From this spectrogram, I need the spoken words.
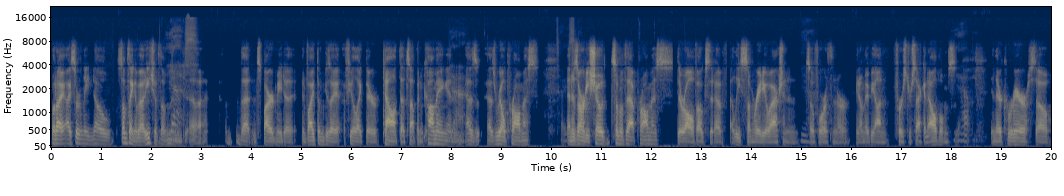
but i, I certainly know something about each of them yes. and uh, that inspired me to invite them because I feel like they're talent that's up and coming and yeah. has has real promise and has already showed some of that promise. They're all folks that have at least some radio action and yeah. so forth and are, you know, maybe on first or second albums. Yeah. in their career. So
